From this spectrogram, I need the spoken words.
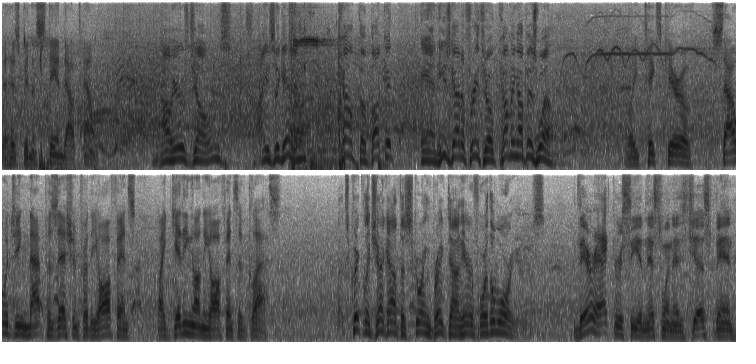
that has been a standout talent. Now here's Jones. Tries again. Count the bucket. And he's got a free throw coming up as well. Well, he takes care of salvaging that possession for the offense by getting on the offensive glass. Let's quickly check out the scoring breakdown here for the Warriors. Their accuracy in this one has just been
